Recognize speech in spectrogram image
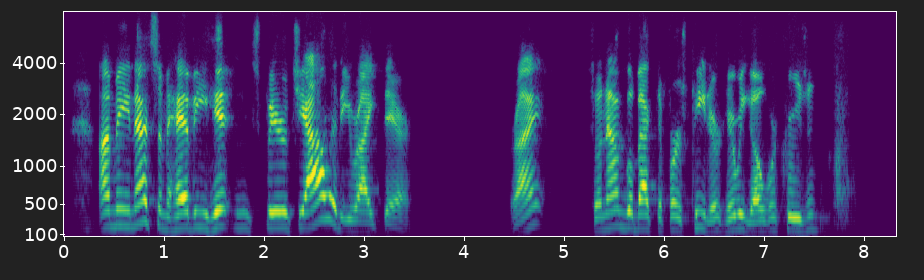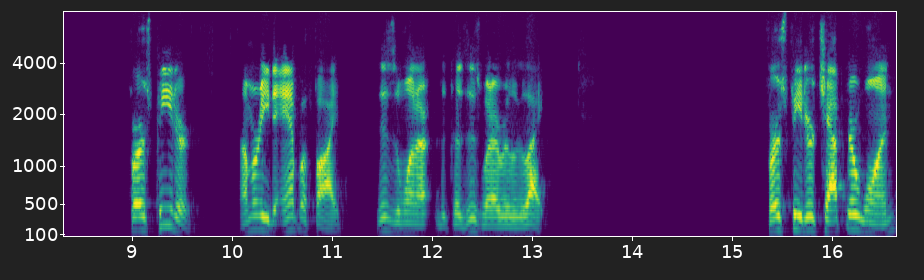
I mean, that's some heavy hitting spirituality right there. Right? So now go back to First Peter. Here we go. We're cruising. First Peter. I'm gonna read the Amplified. This is the one I, because this is what I really like. First Peter chapter one,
